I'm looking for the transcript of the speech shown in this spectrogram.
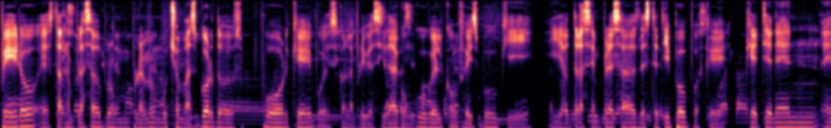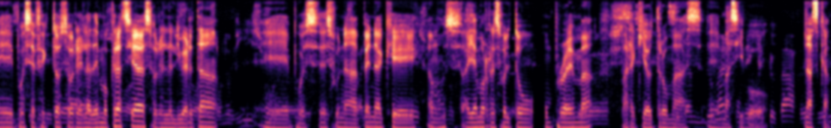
pero está reemplazado por un problema mucho más gordo porque pues con la privacidad con Google, con Facebook y, otras empresas de este tipo pues que, que tienen eh, pues efectos sobre la democracia, sobre la libertad. Eh, pues es una pena que hayamos resuelto un problema para que otro más eh, masivo nazca.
